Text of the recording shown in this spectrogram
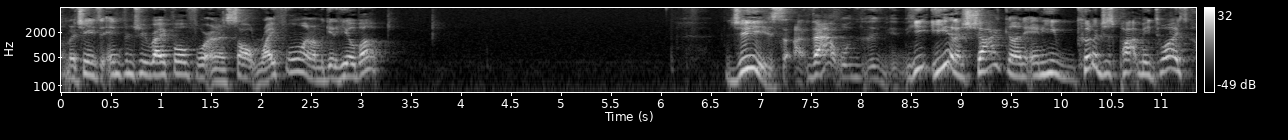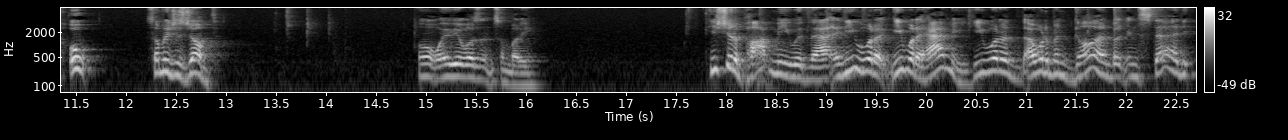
I'm gonna change the infantry rifle for an assault rifle, and I'm gonna get healed up. Jeez, that he he had a shotgun, and he could have just popped me twice. Oh, somebody just jumped. Oh, maybe it wasn't somebody. He should have popped me with that, and he would have he would have had me. He would have I would have been gone, but instead,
